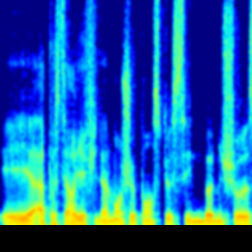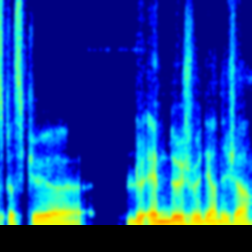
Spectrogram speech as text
Et a posteriori, finalement, je pense que c'est une bonne chose parce que euh, le M2, je veux dire déjà,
